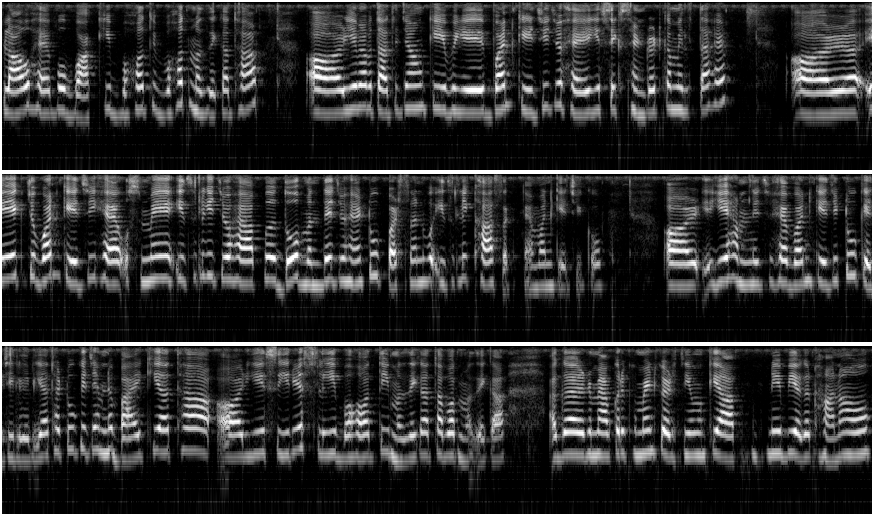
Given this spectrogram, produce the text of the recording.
पुलाव है, वो वाकई बहुत ही बहुत मज़े का था। और ये मैं बताती जाऊँ कि ये वन के जो है, ये सिक्स हंड्रेड का मिलता है। और एक जो वन के है, उसमें इज़िली जो है आप दो बंदे जो हैं टू पर्सन वो इज़िली खा सकते हैं वन के को। और ये हमने जो है वन के जी टू के जी ले लिया था। टू के जी हमने बाय किया था और ये सीरियसली बहुत ही मज़े का था, बहुत मज़े का। अगर मैं आपको रिकमेंड करती हूँ कि आपने भी अगर खाना हो,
